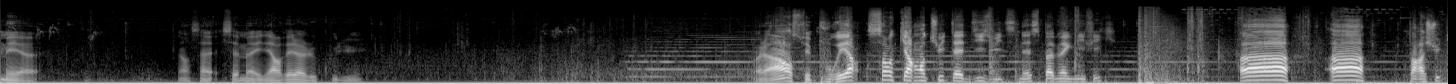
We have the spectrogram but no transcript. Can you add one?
mais euh, non, ça m'a énervé là le coup du. Voilà, on se fait pourrir 148 à 18, n'est-ce pas magnifique? Ah Ah Parachute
